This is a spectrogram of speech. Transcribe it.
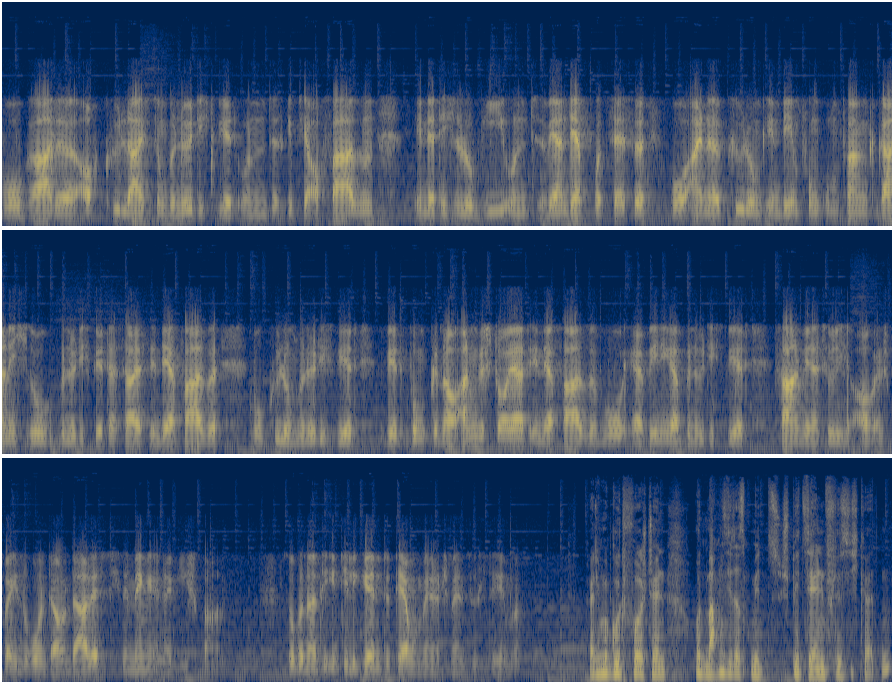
wo gerade auch Kühlleistung benötigt wird. Und es gibt ja auch Phasen in der Technologie und während der Prozesse, wo eine Kühlung in dem Umfang gar nicht so benötigt wird. Das heißt, in der Phase, wo Kühlung benötigt wird, wird punktgenau angesteuert. In der Phase, wo er weniger benötigt wird, fahren wir natürlich auch entsprechend runter. Und da lässt sich eine Menge Energie sparen. Sogenannte intelligente Thermomanagementsysteme. Kann ich mir gut vorstellen. Und machen Sie das mit speziellen Flüssigkeiten?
